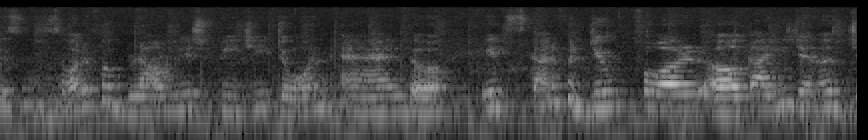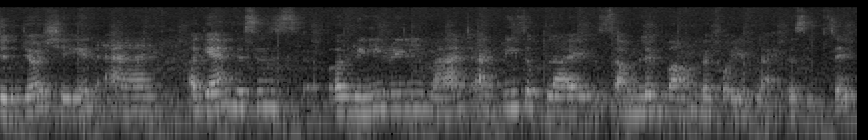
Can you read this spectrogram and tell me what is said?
this is sort of a brownish peachy tone and uh, it's kind of a dupe for uh, Kylie Jenner's ginger shade and again this is a really really matte and please apply some lip balm before you apply this lipstick.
